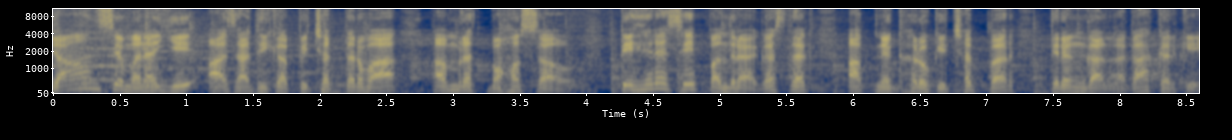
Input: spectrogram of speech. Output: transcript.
शान से मनाइए आज़ादी का पिछहत्तरवा अमृत महोत्सव। तेरह से 15 अगस्त तक अपने घरों की छत पर तिरंगा लगा करके।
